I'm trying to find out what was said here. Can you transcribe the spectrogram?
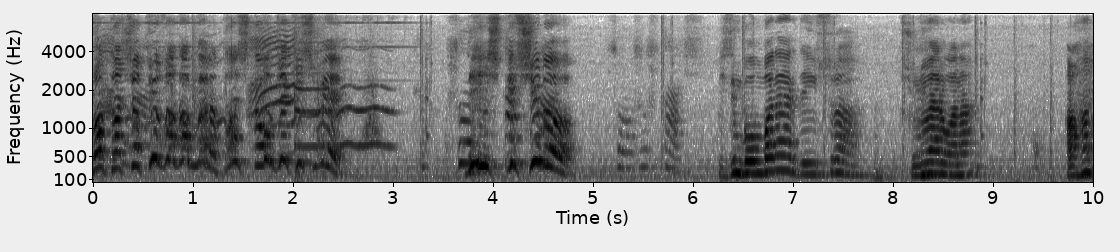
Daha Lan taş atıyoruz adamlara. Taş ne olacak iş mi? Sonsuz Değiştir taş. şunu. Sonsuz taş. Bizim bomba nerede Yusra? Şunu ver bana. Aha.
